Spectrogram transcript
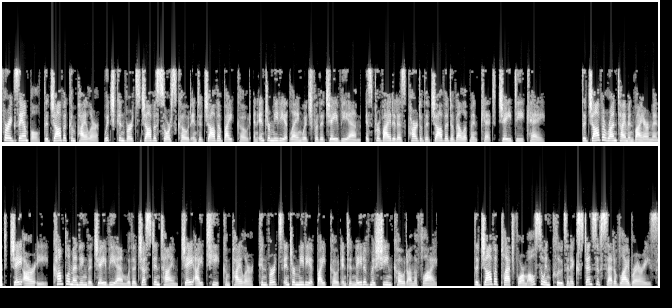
For example, the Java compiler, which converts Java source code into Java bytecode an intermediate language for the JVM, is provided as part of the Java Development Kit JDK. The Java Runtime Environment JRE, complementing the JVM with a just-in-time JIT compiler, converts intermediate bytecode into native machine code on the fly. The Java platform also includes an extensive set of libraries.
